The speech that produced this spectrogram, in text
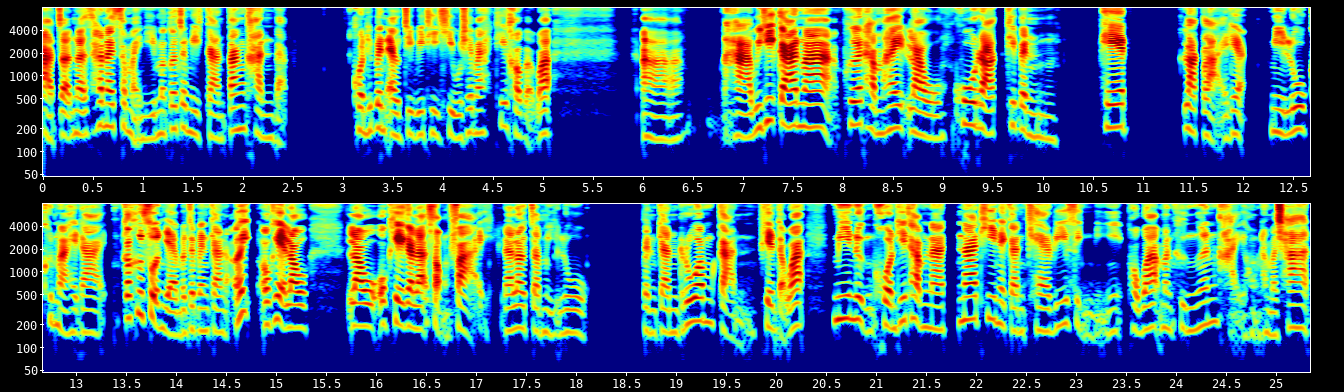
อาจจะถ้าในสมัยนี้มันก็จะมีการตั้งครรภ์แบบคนที่เป็น LGBTQ ใช่ไหมที่เขาแบบว่า หาวิธีการมาเพื่อทำให้เราคู่รักที่เป็นเพศหลากหลายเนี่ยมีลูกขึ้นมาให้ได้ ก็คือส่วนใหญ่มันจะเป็นการเอ้ยโอเคเราเราโอเคกันละสองฝ่ายแล้วเราจะมีลูกเป็นการร่วมกัน เพียงแต่ว่ามีหนึ่งคนที่ทำหน้าหน้าที่ในการแครี่สิ่งนี้ เพราะว่ามันคือเงื่อนไขของธรรมชาติ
